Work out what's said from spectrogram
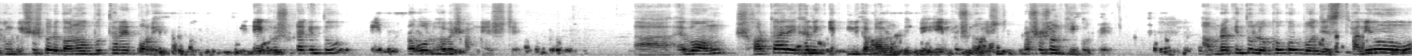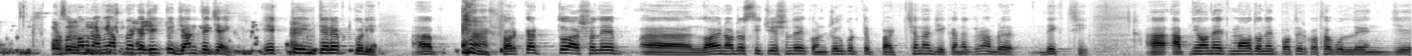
এবং বিশেষ করে গণ অভ্যুত্থানের পরে এই প্রশ্নটা কিন্তু প্রবলভাবে সামনে এসছে। এবং সরকার এখানে কি ভূমিকা পালন করবে? এই প্রশ্ন এসছে। প্রশাসন কি করবে? আমরা কিন্তু লক্ষ্য করব যে স্থানীয় আমি আপনার কাছে একটু জানতে চাই। একটু ইন্টারাপ্ট করি। সরকার তো আসলে ল অ্যান্ড অর্ডার সিচুয়েশনে কন্ট্রোল করতে পারছে না যেখানে করে আমরা দেখছি। আপনি অনেক মত, অনেক পথের কথা বললেন যে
